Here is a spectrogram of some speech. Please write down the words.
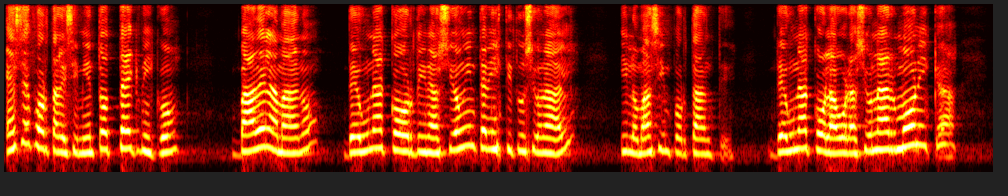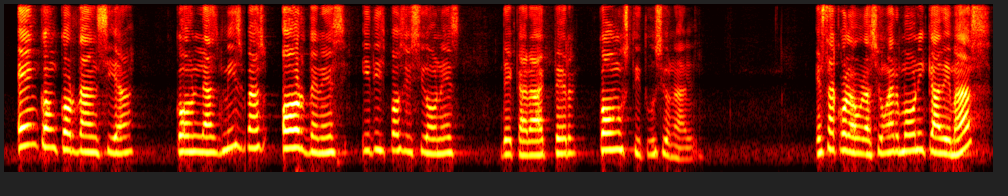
Ese fortalecimiento técnico va de la mano de una coordinación interinstitucional y lo más importante, de una colaboración armónica en concordancia con las mismas órdenes y disposiciones de carácter constitucional. Esa colaboración armónica, además,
